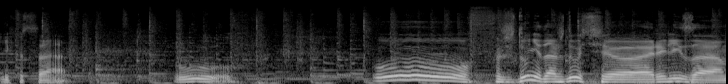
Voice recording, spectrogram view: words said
и FSR. Уф. Уф. Жду не дождусь э, релиза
